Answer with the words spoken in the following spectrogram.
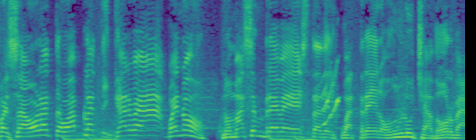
pues ahora te voy a platicar, va. Bueno, nomás en breve esta del cuatrero, un luchador, va,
